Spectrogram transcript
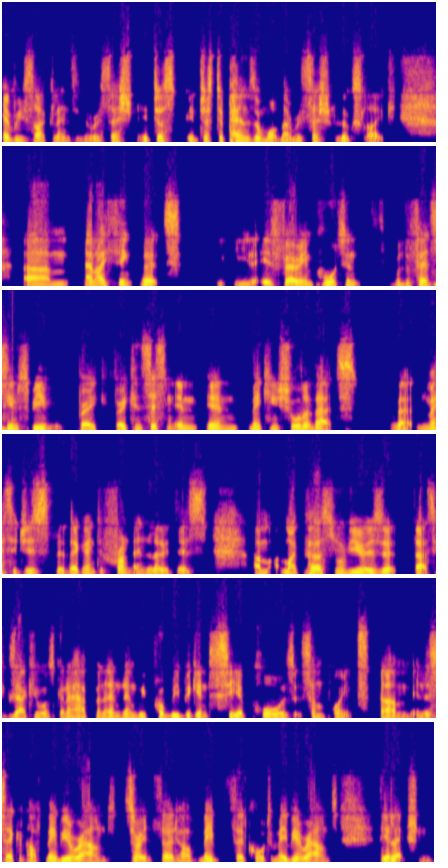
Every cycle ends in a recession. It just it just depends on what that recession looks like, um, and I think that you know, it's very important. Well, the Fed seems to be very very consistent in in making sure that that's that messages that they're going to front end load this. Um, my personal view is that that's exactly what's going to happen, and then we probably begin to see a pause at some point um, in the second half, maybe around sorry, in third half, maybe third quarter, maybe around the election,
